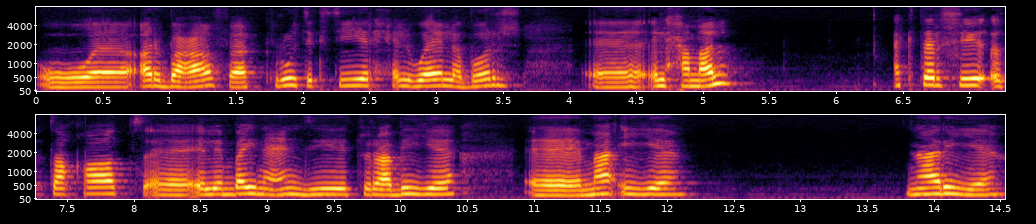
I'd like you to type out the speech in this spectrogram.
وأربعة فكروت كتير حلوة لبرج آه، الحمل. أكتر شيء الطاقات آه، اللي مبينة عندي ترابية آه، مائية نارية.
